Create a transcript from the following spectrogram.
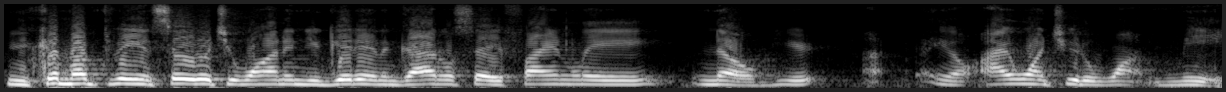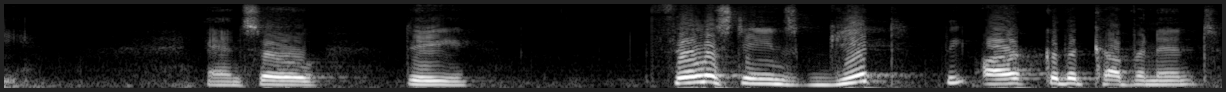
you come up to me and say what you want, and you get in, and God will say, finally, no, you, you know, I want you to want me. And so the Philistines get the Ark of the Covenant.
